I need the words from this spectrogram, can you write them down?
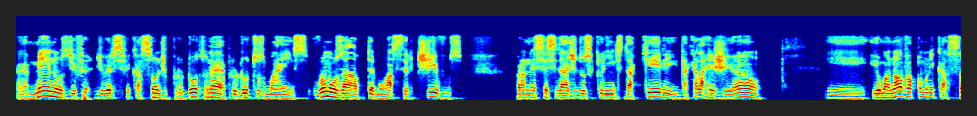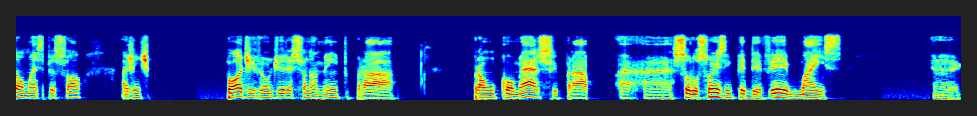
é, menos diversificação de produtos, né? Produtos mais, vamos usar o termo assertivos para a necessidade dos clientes daquele, daquela região e, e uma nova comunicação mais pessoal, a gente pode ver um direcionamento para para um comércio, para uh, uh, soluções em PDV mais uh,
